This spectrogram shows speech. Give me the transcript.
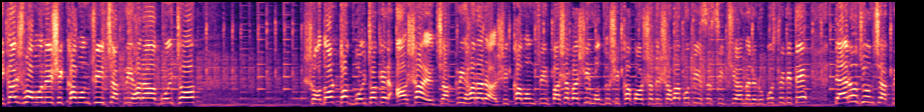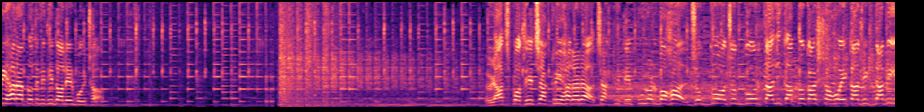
বিকাশ ভবনে শিক্ষামন্ত্রী চাকরিহারা বৈঠক। সদর্থক বৈঠকের আশায় চাকরিহারারা শিক্ষামন্ত্রীর পাশাপাশি মধ্য শিক্ষা পর্ষদের সভাপতি, এসএসসি চেয়ারম্যানের উপস্থিতিতে তেরো জন চাকরিহারা প্রতিনিধি দলের বৈঠক। রাজপথে চাকরিহারারা, চাকরিতে পুনর্বহাল, যোগ্য অযোগ্যর তালিকা প্রকাশ সহ একাধিক দাবি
